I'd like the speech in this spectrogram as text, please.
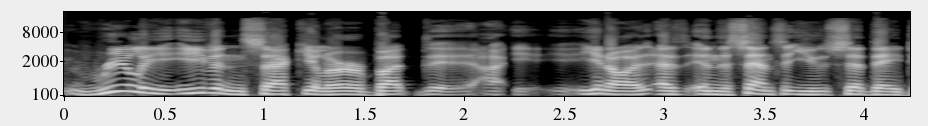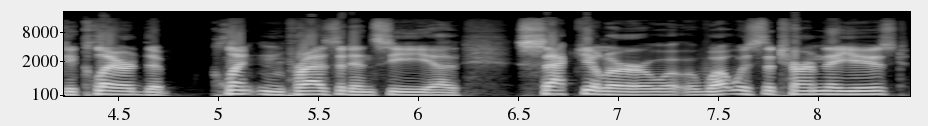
really even secular, but uh, you know, as in the sense that you said they declared the Clinton presidency uh, secular. What was the term they used?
